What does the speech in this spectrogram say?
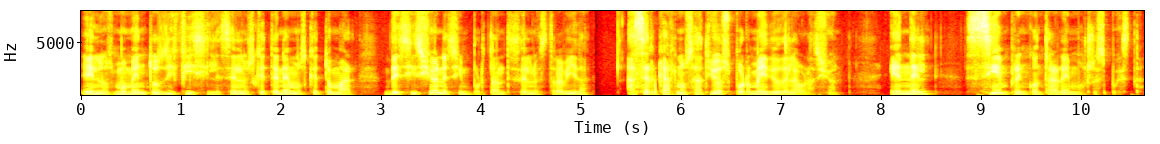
En los momentos difíciles en los que tenemos que tomar decisiones importantes en nuestra vida, acercarnos a Dios por medio de la oración. En Él siempre encontraremos respuesta.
